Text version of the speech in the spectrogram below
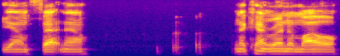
yeah, I'm fat now, and I can't run a mile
